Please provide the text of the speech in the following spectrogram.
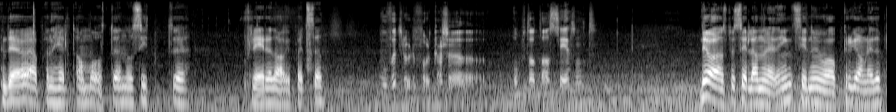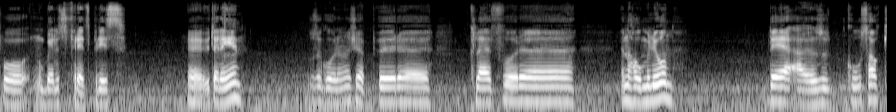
Men det er på en helt annen måte enn å sitte flere dager på et sted. Hvorfor tror du folk er så opptatt av å se sånt? Det var en spesiell anledning, siden hun var programleder på Nobels fredsprisutdelingen. Og så går hun og kjøper eh, klær for eh, en halv million. Det er jo en god sak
